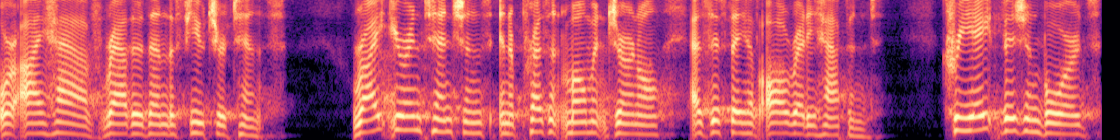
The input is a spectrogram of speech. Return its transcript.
or I have rather than the future tense. Write your intentions in a present moment journal as if they have already happened. Create vision boards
